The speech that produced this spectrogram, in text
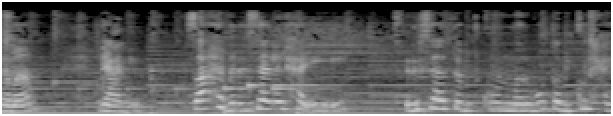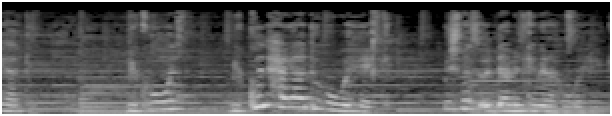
تمام؟ يعني صاحب الرسالة الحقيقي رسالته بتكون مربوطة بكل حياته. بيكون بكل حياته هو هيك مش بس قدام الكاميرا هو هيك.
